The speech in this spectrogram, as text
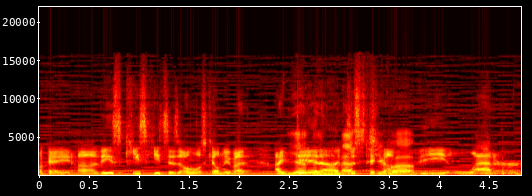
Okay, uh, these Keeskieses almost killed me, but I Yeah, did uh, just pick up, up. the ladder,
